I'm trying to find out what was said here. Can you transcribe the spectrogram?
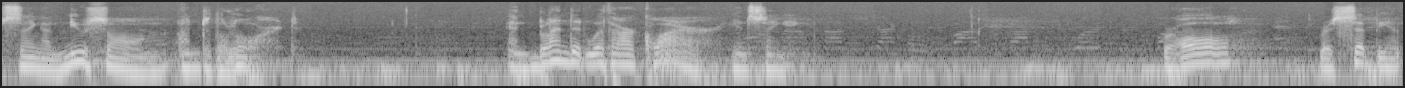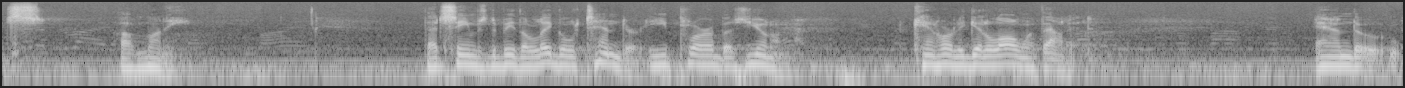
sing a new song unto the Lord. And blend it with our choir in singing. We're all recipients of money. That seems to be the legal tender, e pluribus unum. Can't hardly get along without it. And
